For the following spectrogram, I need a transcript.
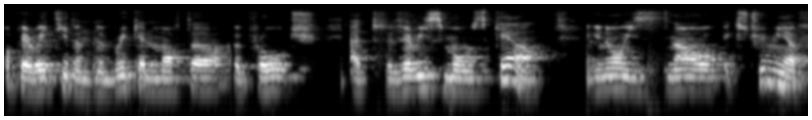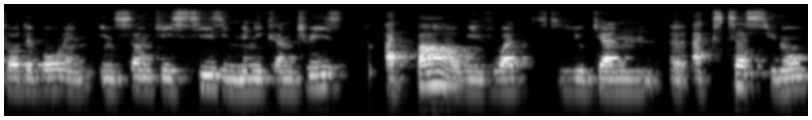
operated on a brick and mortar approach at a very small scale, you know, is now extremely affordable and in some cases in many countries at par with what you can uh, access, you know,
